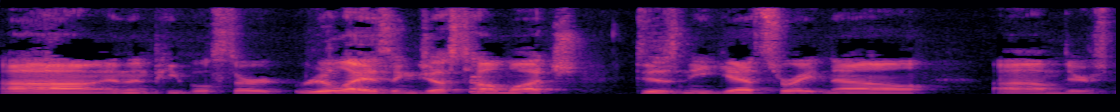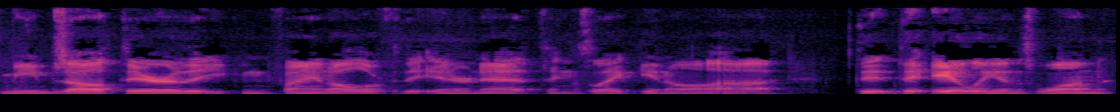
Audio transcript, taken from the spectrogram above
Uh, and then people start realizing just how much Disney gets right now. Um, there's memes out there that you can find all over the internet. Things like, you know, uh, the, the Aliens one.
